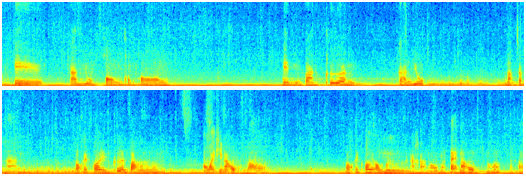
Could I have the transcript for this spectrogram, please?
สังเกตการยุบพองของท้อง เห็นการเคลื่อน การยุบ หลังจากนั้น เราค่อยๆเคลื่อนฝ่ามือมาไว้ที่หน้าอกของเรา เราค่อยๆเอามือนะคะเนาะมาแตะหน้าอกเนาะนะคะ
